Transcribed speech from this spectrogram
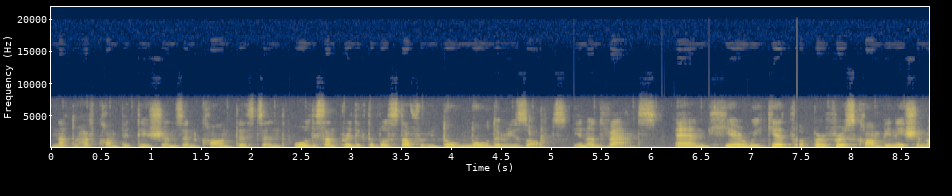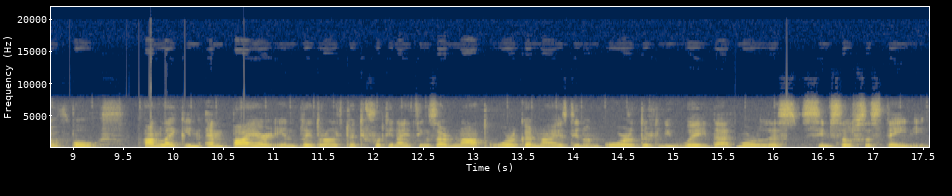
not to have competitions and contests and all this unpredictable stuff where you don't know the results in advance. And here we get a perverse combination of both. Unlike in Empire, in Blade Runner 2049, things are not organized in an orderly way that more or less seems self sustaining.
